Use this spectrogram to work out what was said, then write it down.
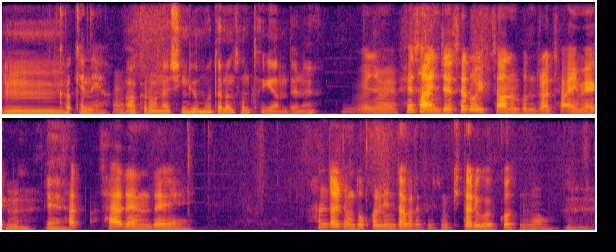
음, 그렇겠네요. 음. 아 그러네 신규 모델은 선택이 안 되네. 왜냐면 회사 이제 새로 입사하는 분들한테 아이맥 음. 예. 사, 사야 되는데 한 달 정도 걸린다 그래서 좀 기다리고 있거든요. 음.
